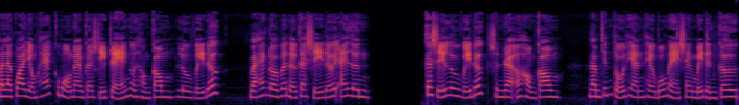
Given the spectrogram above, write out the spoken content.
mà là qua giọng hát của một nam ca sĩ trẻ người Hồng Kông Lưu Vĩ Đức và hát đôi với nữ ca sĩ Đới Ái Linh. Ca sĩ Lưu Vĩ Đức sinh ra ở Hồng Kông. Năm 9 tuổi thì anh theo bố mẹ sang Mỹ định cư.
